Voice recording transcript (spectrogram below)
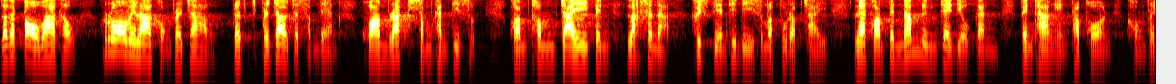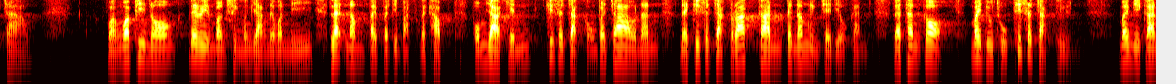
แล้วก็ต่อว่าเขา รอเวลาของพระเจ้า พระพระเจ้าจะสำแดงความรักสำคัญที่สุด ความทอมใจเป็นลักษณะคริสเตียนที่ดีสำหรับผู้รับใช้ และความเป็นน้ำหนึ่งใจเดียวกัน เป็นทางแห่งพระพรของพระเจ้า หวังว่าพี่น้องได้เรียนบางสิ่งบางอย่างในวันนี้ และนำไปปฏิบัตินะครับ ผมอยากเห็นคริสตจักรของพระเจ้านั้น ในคริสตจักรรักกันเป็นน้ำหนึ่งใจเดียวกัน และท่านก็ไม่ดูถูกคริสตจักรอื่น ไม่มีการ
